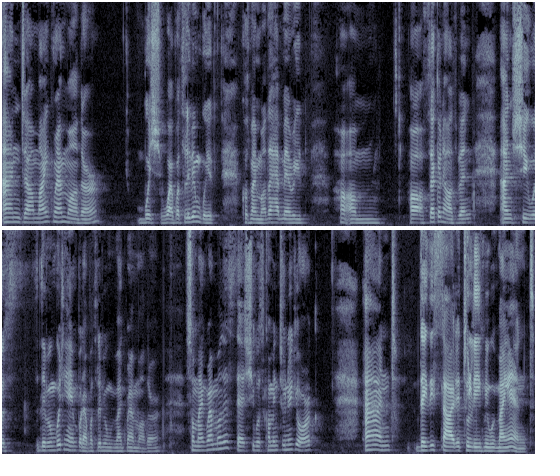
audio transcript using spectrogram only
and uh, my grandmother, which I was living with, because my mother had married her, um, her second husband, and she was living with him, but I was living with my grandmother. So my grandmother said she was coming to New York, and they decided to leave me with my aunt.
